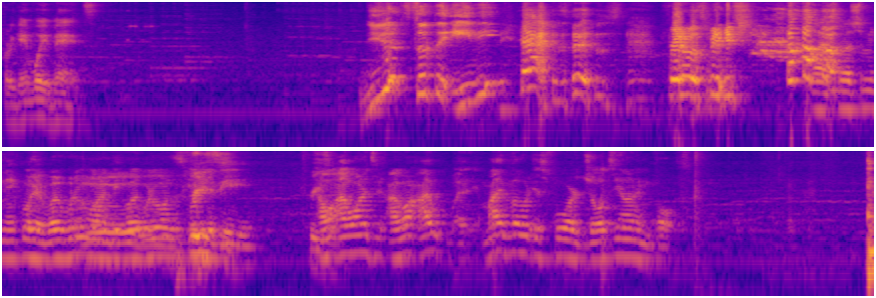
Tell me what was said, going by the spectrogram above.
For the Game Boy Advance. You just took the Eevee? Yeah, it's, it's freedom of speech. Alright, so what should we name? Okay, what, what do we want to be? What, what do we want this game to Freezy. be? Freeze I, it. I want it to. I want. I. My vote is for Jolteon and Volt. I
